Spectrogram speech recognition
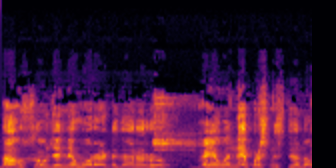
ನಾವು ಸೌಜನ್ಯ ಹೋರಾಟಗಾರರು, ಭಯವನ್ನೇ ಪ್ರಶ್ನಿಸ್ತೇವೆ ನಾವು.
